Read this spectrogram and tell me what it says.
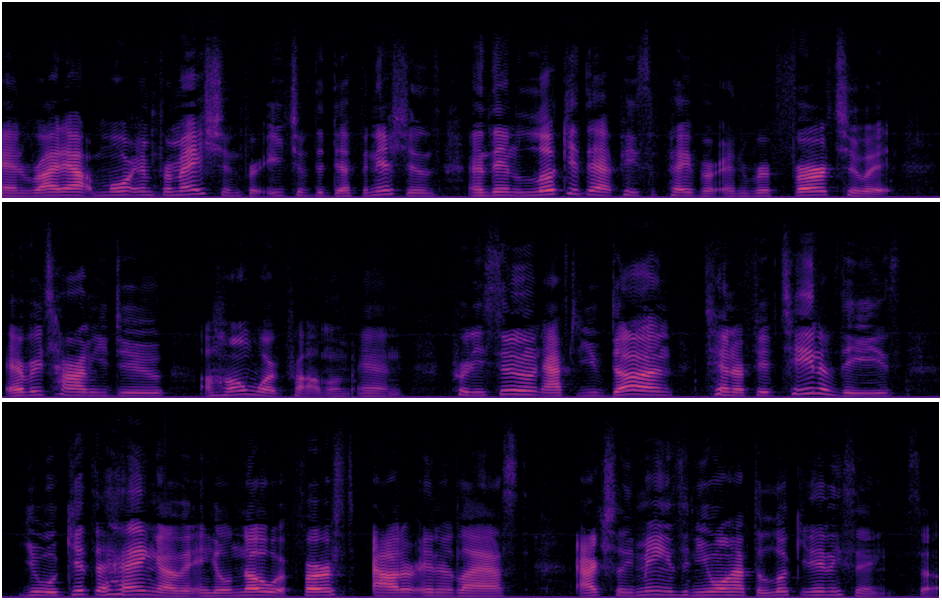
and write out more information for each of the definitions and then look at that piece of paper and refer to it every time you do a homework problem and pretty soon after you've done 10 or 15 of these you will get the hang of it and you'll know what first outer inner last actually means and you won't have to look at anything so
